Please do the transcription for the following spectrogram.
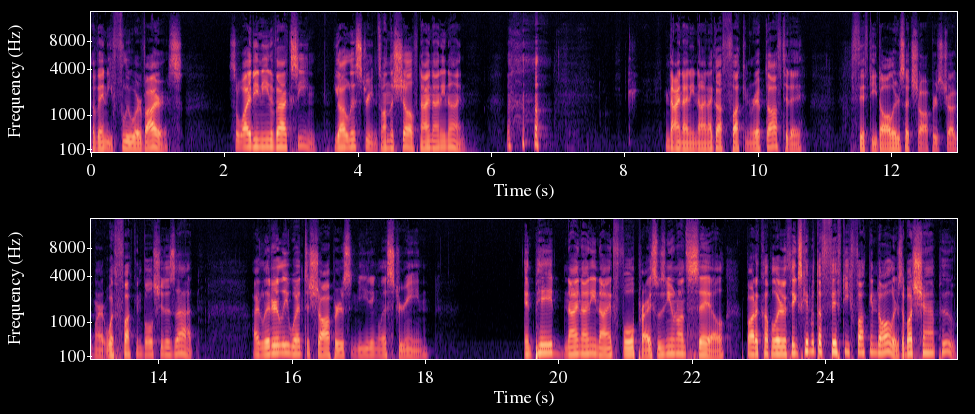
of any flu or virus. So why do you need a vaccine? You got Listerine. It's on the shelf, 9.99. 9.99. I got fucking ripped off today fifty dollars at Shoppers Drug Mart. What fucking bullshit is that? I literally went to Shoppers needing Listerine and paid nine ninety nine full price. Wasn't even on sale. Bought a couple other things. Came with the fifty fucking dollars. I bought shampoo.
